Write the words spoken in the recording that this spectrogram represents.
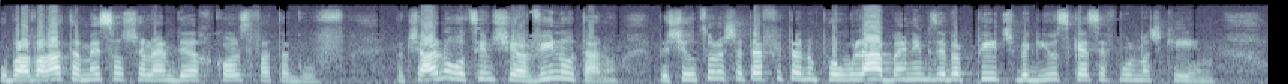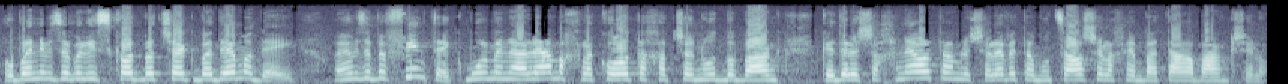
ובהעברת המסר שלהם דרך כל שפת הגוף. וכשאנו רוצים שיבינו אותנו ושירצו לשתף איתנו פעולה, בין אם זה בפיץ' בגיוס כסף מול משקיעים, או בין אם זה בלזכות בצ'ק בדמו דיי, או אם זה בפינטק מול מנהלי המחלקות החדשנות בבנק, כדי לשכנע אותם לשלב את המוצר שלכם באתר הבנק שלו.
